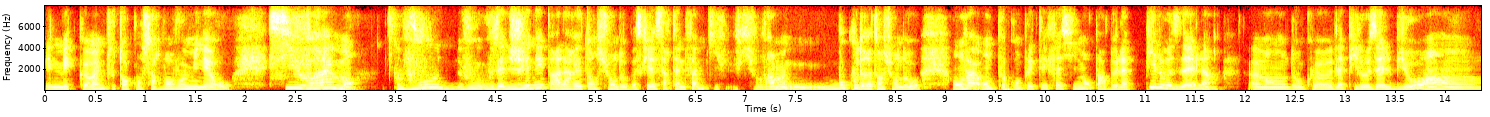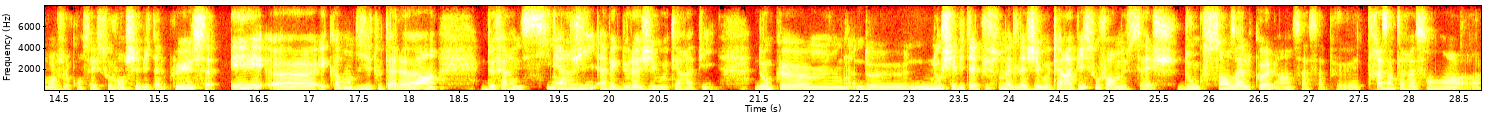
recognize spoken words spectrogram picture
et de mettre quand même tout en conservant vos minéraux. Si vraiment vous, vous, êtes gêné par la rétention d'eau, parce qu'il y a certaines femmes qui, font vraiment beaucoup de rétention d'eau. On, on peut compléter facilement par de la piloselle, euh, donc euh, de la piloselle bio. Hein, moi, je le conseille souvent chez Vital Plus. Et, euh, et, comme on disait tout à l'heure, de faire une synergie avec de la gémothérapie. Donc, de, nous, chez Vital Plus, on a de la gémothérapie sous forme sèche, donc sans alcool. Hein, ça, ça peut être très intéressant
